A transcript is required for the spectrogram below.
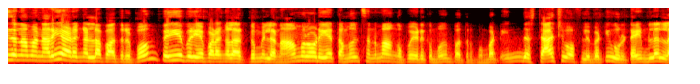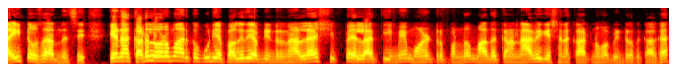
இதை நம்ம நிறைய இடங்கள்ல பார்த்துருப்போம். பெரிய பெரிய படங்களாக இருக்கும் இல்லை நம்மளுடைய தமிழ் சினிமா அங்கே போய் எடுக்கும்போது பார்த்துருப்போம். பட் இந்த ஸ்டாச்சு ஆஃப் லிபர்ட்டி ஒரு டைமில் லைட் ஹவுஸாக இருந்துச்சு. ஏன்னா கடலோரமாக இருக்கக்கூடிய பகுதி அப்படின்றனால ஷிப்பை எல்லாத்தையுமே மானிட்டர் பண்ணணும் அதுக்கான நேவிகேஷனை காட்டணும் அப்படின்றதுக்காக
